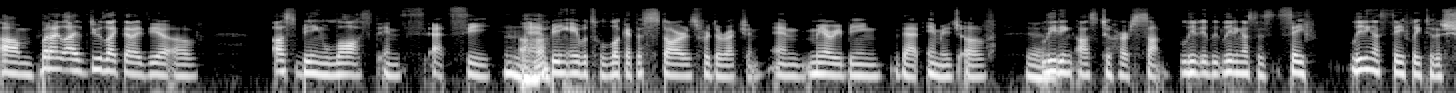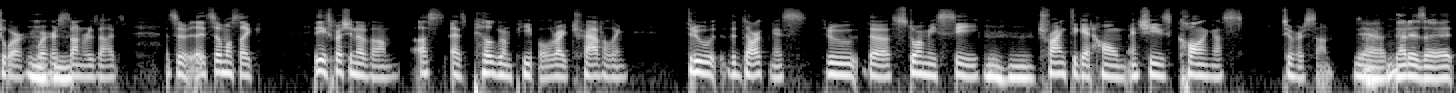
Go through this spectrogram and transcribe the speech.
Um, but I, I do like that idea of us being lost in at sea Uh-huh. and being able to look at the stars for direction, and Mary being that image of Yeah. leading us to her son, lead, leading us to safe, leading us safely to the shore where her Mm-hmm. Mhm. son resides. It's a, it's almost like the expression of um us as pilgrim people, right, traveling through the darkness, through the stormy sea, Mhm. trying to get home, and she's calling us to her son. Yeah, Mhm. that is a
